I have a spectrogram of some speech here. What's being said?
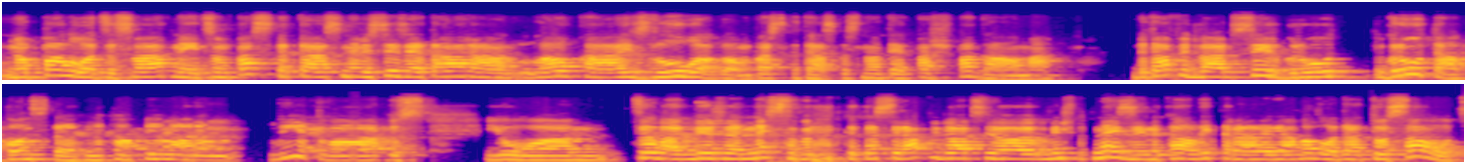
no palodzes vārnīcas un paskatās, nevis iziet ārā laukā aiz loga un paskatās, kas notiek pašu pagalmā. Bet apvidvārdus ir grūt, grūtāk konstatēt nekā, piemēram, vietu vārdus. Jo um, cilvēki bieži vien nesaprot, ka tas ir apvidvārds, jo viņš pat nezina, kā literārajā valodā to sauc.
